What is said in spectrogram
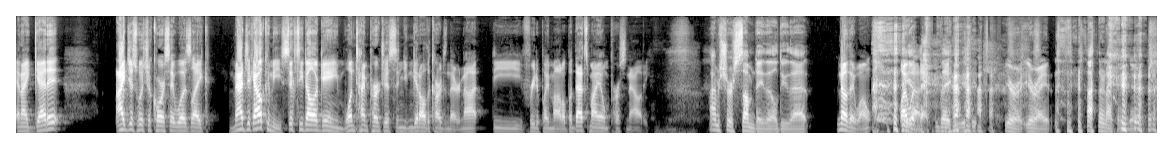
and I get it. I just wish of course it was like Magic Alchemy, $60 game, one-time purchase and you can get all the cards in there, not the free-to-play model, but that's my own personality. I'm sure someday they'll do that. No, they won't. Why would they? you're you're right. they're not not going to do it.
